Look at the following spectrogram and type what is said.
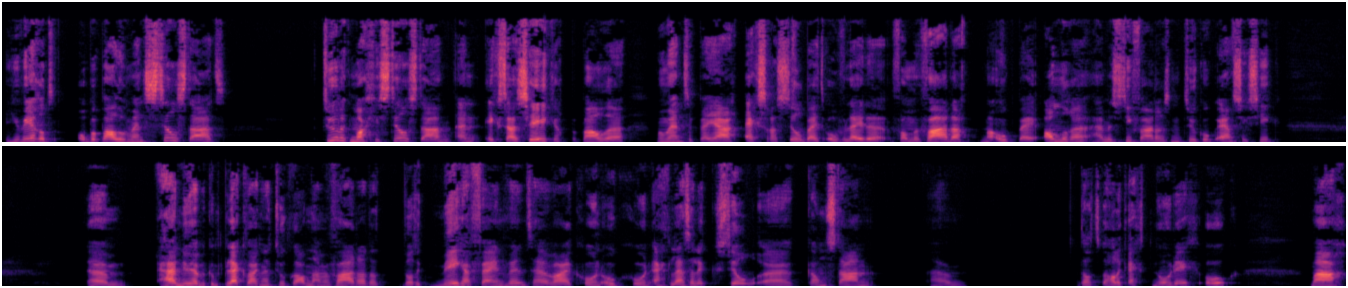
je wereld op bepaalde momenten stilstaat. Tuurlijk mag je stilstaan. En ik sta zeker bepaalde momenten per jaar extra stil bij het overlijden van mijn vader. Maar ook bij anderen. mijn stiefvader is natuurlijk ook ernstig ziek. Um, hè, nu heb ik een plek waar ik naartoe kan, naar mijn vader, dat, wat ik mega fijn vind. Hè, waar ik gewoon ook gewoon echt letterlijk stil uh, kan staan. Um, dat had ik echt nodig ook. Maar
